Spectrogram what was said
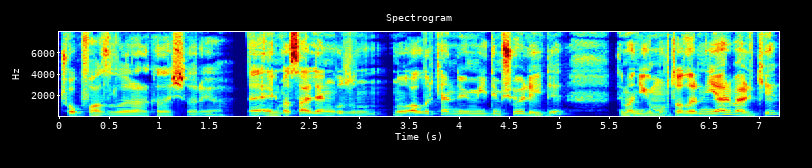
çok fazlalar arkadaşlar ya. Yani elma salyangozunu alırken de ümidim şöyleydi. Hani yumurtalarını yer belki.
